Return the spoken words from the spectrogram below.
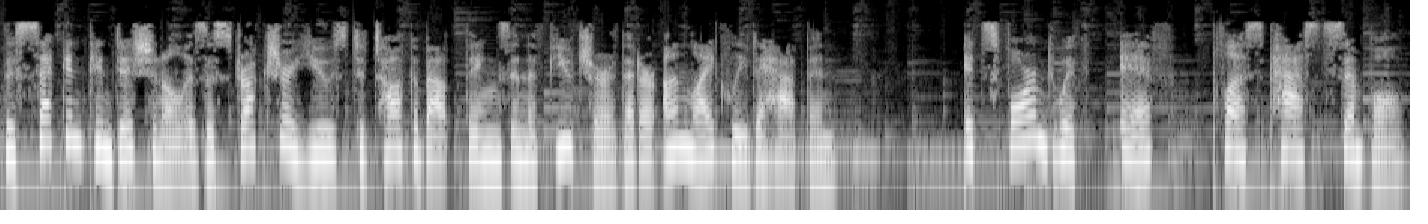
The second conditional is a structure used to talk about things in the future that are unlikely to happen. It's formed with if plus past simple,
